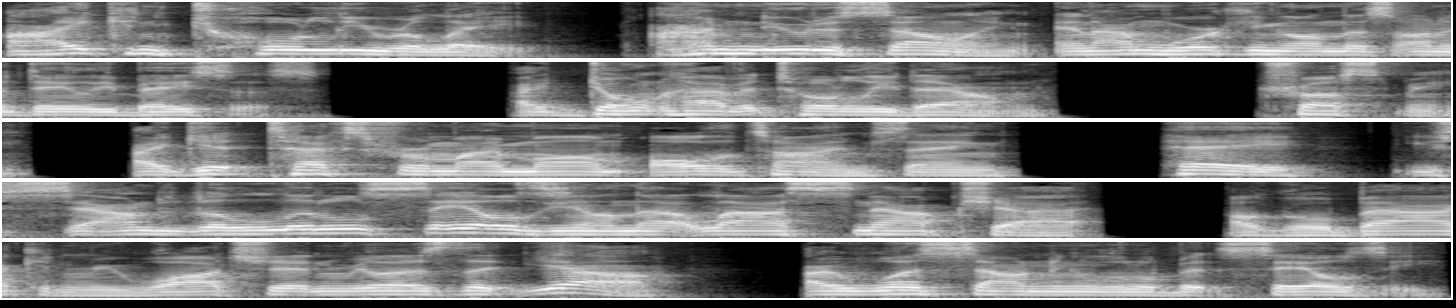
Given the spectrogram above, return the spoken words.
I can totally relate. I'm new to selling and I'm working on this on a daily basis. I don't have it totally down. Trust me, I get texts from my mom all the time saying, Hey, you sounded a little salesy on that last Snapchat. I'll go back and rewatch it and realize that, yeah, I was sounding a little bit salesy.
